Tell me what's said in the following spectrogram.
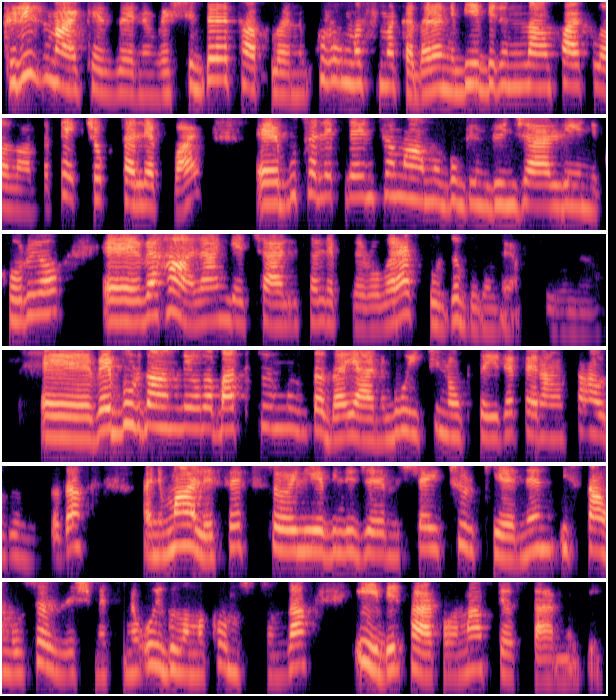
kriz merkezlerinin ve şiddet hatlarının kurulmasına kadar hani birbirinden farklı alanda pek çok talep var. E, bu taleplerin tamamı bugün güncelliğini koruyor e, ve halen geçerli talepler olarak burada bulunuyor. E, ve buradan yola baktığımızda da yani bu iki noktayı referans aldığımızda da hani maalesef söyleyebileceğimiz şey Türkiye'nin İstanbul Sözleşmesi'ni uygulama konusunda iyi bir performans göstermediği.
